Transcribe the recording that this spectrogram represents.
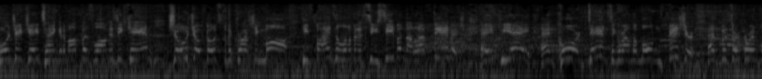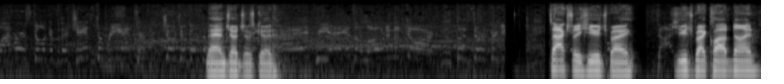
CoreJJ tanking him up as long as he can. Jojo goes for the crushing maw. He finds a little bit of CC, but not enough damage. APA and Core dancing around the molten fissure as Berserker and Blaber are still looking for their chance to re-enter. Jojo goes Man, JoJo's good. is alone in the dark. Berserker gets It's actually huge by huge by Cloud9.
